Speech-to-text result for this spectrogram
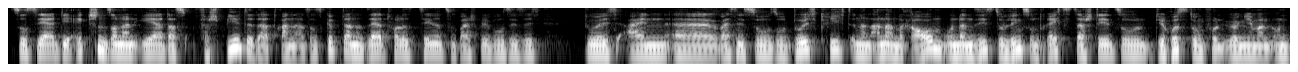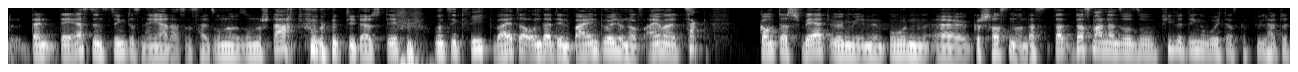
so sehr die Action, sondern eher das Verspielte daran. Also es gibt da eine sehr tolle Szene zum Beispiel, wo sie sich durch ein, äh, weiß nicht, so, so durchkriecht in einen anderen Raum und dann siehst du links und rechts, da steht so die Rüstung von irgendjemandem und dann der erste Instinkt ist, naja, das ist halt so eine, so eine Statue, die da steht und sie kriecht weiter unter den Beinen durch und auf einmal, zack, kommt das Schwert irgendwie in den Boden äh, geschossen und das, das, das waren dann so, so viele Dinge, wo ich das Gefühl hatte,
